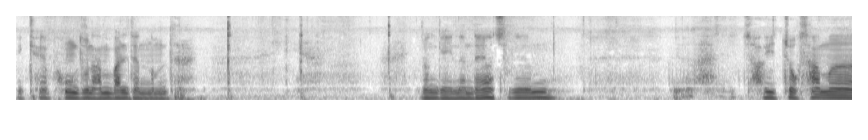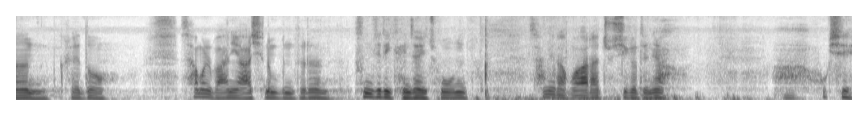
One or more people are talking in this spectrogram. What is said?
이렇게 봉두 남발된 놈들 이런 게 있는데요. 지금 저희 쪽 삶은 그래도 삶을 많이 아시는 분들은 품질이 굉장히 좋은 삶이라고 알아주시거든요. 아, 혹시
